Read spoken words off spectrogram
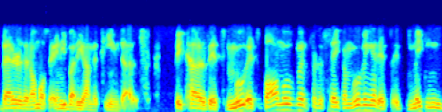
better than almost anybody on the team does because it's mo- it's ball movement for the sake of moving it. It's it's making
